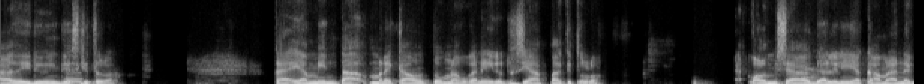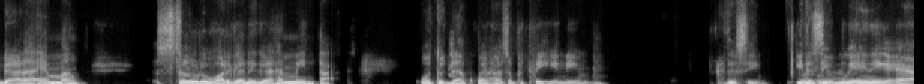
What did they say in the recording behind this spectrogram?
are they doing this hmm. gitu loh kayak yang minta mereka untuk melakukan itu tuh siapa gitu loh. Kalau misalnya ya. dalilnya keamanan negara emang seluruh warga negara minta untuk dilakukan hal seperti ini. Itu sih. Itu sih. Mungkin ini kayak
